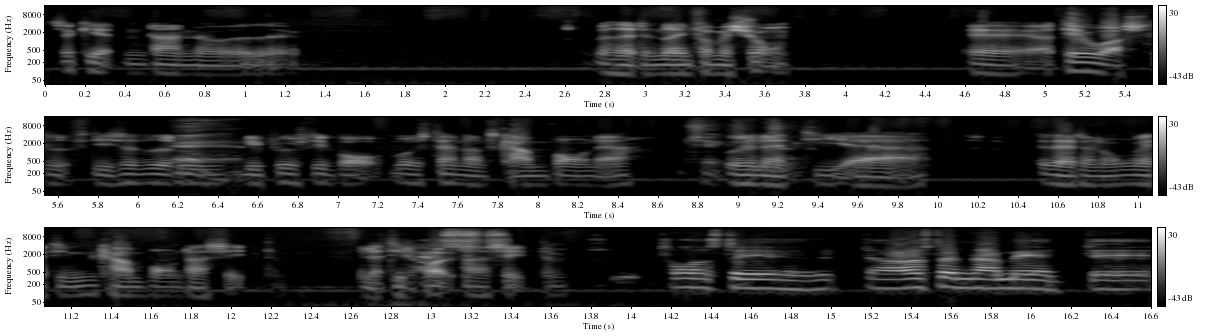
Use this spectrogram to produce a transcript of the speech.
så giver den der noget, øh, hvad hedder det, noget information. Øh, og det er jo også snyd, fordi så ved Ja, ja, du lige pludselig, hvor modstanderens kampvogn er, Check, uden check, at de er, er der nogen af dine kampvogne, der har set dem. Eller dit hold, der har set dem. Jeg tror også, det, der er også den der med, at øh,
